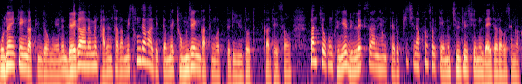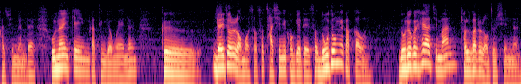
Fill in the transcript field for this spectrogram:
온라인 게임 같은 경우에는 내가 안 하면 다른 사람이 성장하기 때문에 경쟁 같은 것들이 유도가 돼서 딴 쪽은 굉장히 relax한 형태로 PC나 콘솔 게임은 즐길 수 있는 레저라고 생각할 수 있는데 온라인 게임 같은 경우에는 그 레저를 넘어서서 자신이 거기에 대해서 노동에 가까운 노력을 해야지만 결과를 얻을 수 있는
